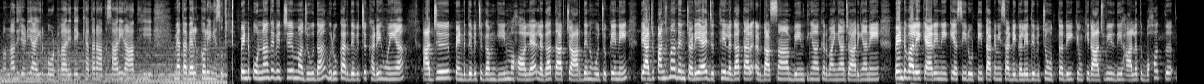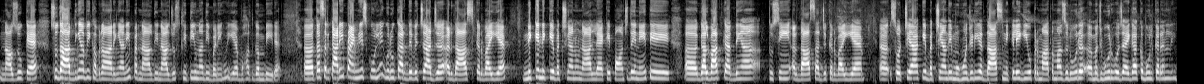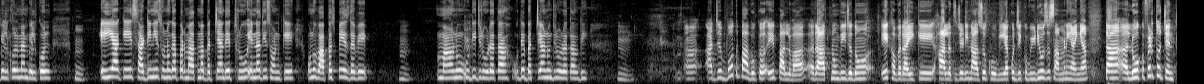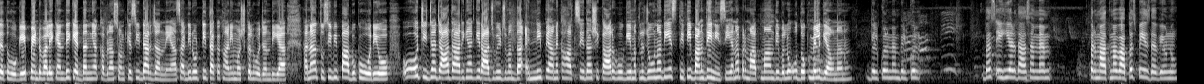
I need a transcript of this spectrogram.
ਉਹਨਾਂ ਦੀ ਜਿਹੜੀ ਆਈ ਰਿਪੋਰਟ ਬਾਰੇ ਦੇਖਿਆ ਤਾਂ ਰਾਤ ਸਾਰੀ ਰਾਤ ਹੀ ਮੈਂ ਤਾਂ ਬਿਲਕੁਲ ਹੀ ਨਹੀਂ ਸੁੱਤੀ। ਪਿੰਡ ਪੋਨਾ ਦੇ ਵਿੱਚ ਮੌਜੂਦ ਆ ਗੁਰੂ ਘਰ ਦੇ ਵਿੱਚ ਖੜੇ ਹੋਏ ਆ ਅੱਜ ਪਿੰਡ ਦੇ ਵਿੱਚ ਗਮਗੀਨ ਮਾਹੌਲ ਹੈ, ਲਗਾਤਾਰ 4 ਦਿਨ ਹੋ ਚੁੱਕੇ ਨੇ ਤੇ ਅੱਜ ਪੰਜਵਾਂ ਦਿਨ ਚੜਿਆ ਹੈ, ਜਿੱਥੇ ਲਗਾਤਾਰ ਅਰਦਾਸਾਂ, ਬੇਨਤੀਆਂ ਕਰਵਾਈਆਂ ਜਾ ਰਹੀਆਂ ਨੇ। ਪਿੰਡ ਵਾਲੇ ਕਹਿ ਰਹੇ ਨੇ ਕਿ ਅਸੀਂ ਰੋਟੀ ਤੱਕ ਨਹੀਂ ਸਾਡੇ ਗਲੇ ਦੇ ਵਿੱਚੋਂ ਉਤਰ ਰਹੀ ਕਿਉਂਕਿ ਰਾਜਵੀਰ ਦੀ ਹਾਲਤ ਬਹੁਤ ਨਾਜ਼ੁਕ ਹੈ। ਸੁਧਾਰ ਦੀਆਂ ਵੀ ਖਬਰਾਂ ਆ ਰਹੀਆਂ ਨੇ, ਪਰ ਨਾਲ ਦੀ ਨਾਲ ਜੋ ਸਥਿਤੀ ਉਹਨਾਂ ਦੀ ਬਣੀ ਹੋਈ ਹੈ, ਬਹੁਤ ਗੰਭੀਰ ਹੈ। ਤਾਂ ਸਰਕਾਰੀ ਪ੍ਰਾਇਮਰੀ ਸਕੂਲ ਨੇ ਗੁਰੂ ਘਰ ਦੇ ਵਿੱਚ ਅੱਜ ਅਰਦਾਸ ਕਰਵਾਈ ਹੈ। ਨਿੱਕੇ ਨਿੱਕੇ ਬੱਚਿਆਂ ਨੂੰ ਨਾਲ ਲੈ ਕੇ ਪਹੁੰਚਦੇ ਨੇ ਤੇ ਗੱਲਬਾਤ ਕਰਦੇ ਆ ਤੁਸੀਂ ਅਰਦਾਸ ਅੱਜ ਕਰਵਾਈ ਹੈ। ਸੋਚਿਆ ਕਿ ਬੱਚਿਆਂ ਦੇ ਮੂੰਹੋਂ ਜਿਹੜੀ ਅਰਦਾਸ ਨਿਕਲੇਗੀ ਉਹ ਪ੍ਰਮਾਤਮਾ ਜ਼ਰੂਰ ਮਜਬੂਰ ਹੋ ਜਾਏਗਾ ਕਬੂਲ ਕਰਨ ਲਈ? ਬਿਲਕੁਲ ਮੈਮ ਬਿਲਕੁਲ। ਇਹੀ ਆ ਕਿ ਸਾਡੀ ਨਹੀਂ ਸੁਣੂਗਾ ਪਰਮਾਤਮਾ ਬੱਚਿਆਂ ਦੇ ਥਰੂ ਇਹਨਾਂ ਦੀ ਸੁਣ ਕੇ ਉਹਨੂੰ ਵਾਪਸ ਭੇਜ ਦੇਵੇ। ਮਾਂ ਨੂੰ ਉਹਦੀ ਜ਼ਰੂਰਤ ਆ ਉਹਦੇ ਬੱਚਿਆਂ ਨੂੰ ਜ਼ਰੂਰਤ ਆ ਉਹਦੀ। ਅੱਜ ਬਹੁਤ ਭਾਵੁਕ ਇਹ ਪਲ ਵਾ ਰਾਤ ਨੂੰ ਵੀ ਜਦੋਂ ਇਹ ਖਬਰ ਆਈ ਕਿ ਹਾਲਤ ਜਿਹੜੀ ਨਾਜ਼ੁਕ ਹੋ ਗਈ ਆ, ਕੁਝ ਇੱਕ ਵੀਡੀਓਜ਼ ਸਾਹਮਣੇ ਆਈਆਂ, ਤਾਂ ਲੋਕ ਫਿਰ ਤੋਂ ਚਿੰਤਿਤ ਹੋ ਗਏ। ਪਿੰਡ ਵਾਲੇ ਕਹਿੰਦੇ ਕਿ ਇਦਾਂ ਦੀਆਂ ਖਬਰਾਂ ਸੁਣ ਕੇ ਅਸੀਂ ਡਰ ਜਾਂਦੇ ਆ ਸਾਡੀ ਰੋਟੀ ਤੱਕ ਖਾਣੀ ਮੁਸ਼ਕਲ ਹੋ ਜਾਂਦੀ ਆ। ਹਨਾ, ਤੁਸੀਂ ਵੀ ਭਾਵੁਕ ਹੋ ਰਹੇ ਹੋ। ਉਹ ਉਹ ਚੀਜ਼ਾਂ ਯਾਦ ਆ ਰਹੀਆਂ ਕਿ ਰਾਜਵੀਰ ਜਵੰਦਾ ਇੰਨੀ ਭਿਆਨਕ ਹਾਦਸੇ ਦਾ ਸ਼ਿਕਾਰ ਹੋ ਗਏ। ਮਤਲਬ ਜੋ ਉਹਨਾਂ ਦੀ ਇਹ ਸਥਿਤੀ ਬਣਦੀ ਨਹੀਂ ਸੀ, ਹਨਾ, ਪਰਮਾਤਮਾ ਦੇ ਵੱਲੋਂ ਉਹ ਦੁੱਖ ਮਿਲ ਗਿਆ ਉਹਨਾਂ ਨੂੰ। ਬਿਲਕੁਲ ਮੈਮ, ਬਿਲਕੁਲ। ਬਸ ਇਹੀ ਅਰਦਾਸ ਆ ਮੈਮ ਪਰਮਾਤਮਾ ਵਾਪਸ ਭੇਜ ਦੇਵੇ ਉਹਨੂੰ।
